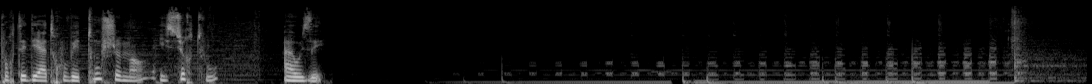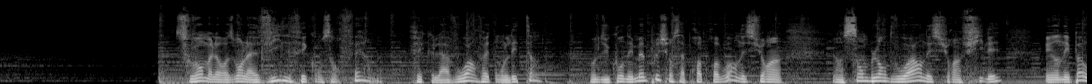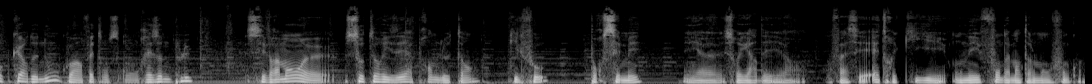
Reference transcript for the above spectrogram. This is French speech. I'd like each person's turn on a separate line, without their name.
pour t'aider à trouver ton chemin et surtout à oser.
Souvent, malheureusement, la ville fait qu'on s'enferme, fait que la voix, en fait, on l'éteint. Donc, du coup, on n'est même plus sur sa propre voix, on est sur un, semblant de voix, on est sur un filet, et on n'est pas au cœur de nous, quoi. En fait, on, on raisonne plus. C'est vraiment euh, s'autoriser à prendre le temps qu'il faut pour s'aimer et euh, se regarder en face être qui on est fondamentalement au fond, quoi.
